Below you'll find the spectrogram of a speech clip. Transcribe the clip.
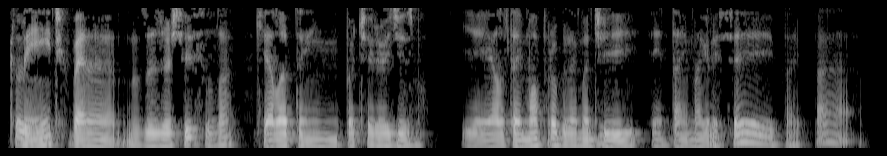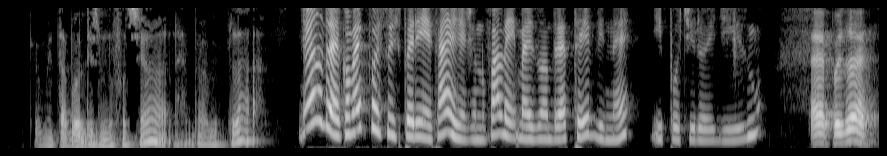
cliente que vai na, nos exercícios lá, que ela tem hipotireoidismo. E aí ela tem maior problema de tentar emagrecer, pá, pá, porque o metabolismo não funciona, blá blá blá. E André, como é que foi sua experiência? Ah, gente, eu não falei, mas o André teve, né, hipotireoidismo. É, pois é.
